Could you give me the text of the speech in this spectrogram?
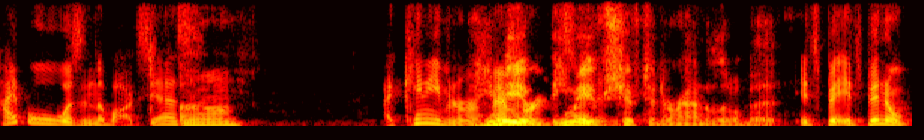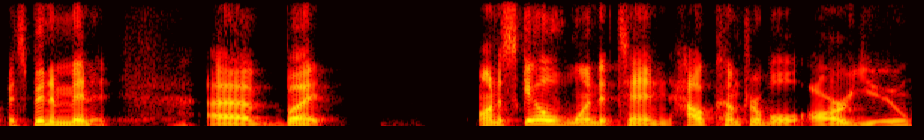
Heupel was in the box. Yes. Um, I can't even remember. he may have, he may have shifted around a little bit. It's been it's been a it's been a minute. Um, but on a scale of one to ten, how comfortable are you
